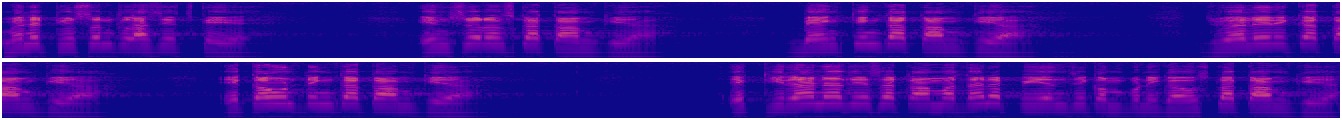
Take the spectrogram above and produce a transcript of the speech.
मैंने ट्यूशन क्लासेस किए इंश्योरेंस का काम किया बैंकिंग का काम किया ज्वेलरी का काम किया अकाउंटिंग का काम किया। एक किराना जैसा काम आता है ना पीएनजी कंपनी का, उसका काम किया।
